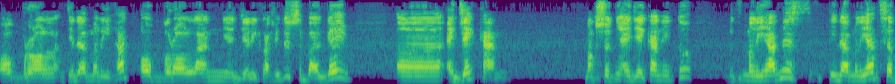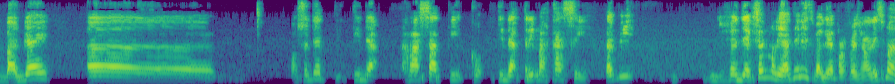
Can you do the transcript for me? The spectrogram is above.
obrolan tidak melihat obrolannya Jerry Krause itu sebagai uh, ejekan. Maksudnya ejekan itu melihatnya tidak melihat sebagai uh, maksudnya tidak rasa tidak terima kasih, tapi Jackson melihat ini sebagai profesionalisme.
